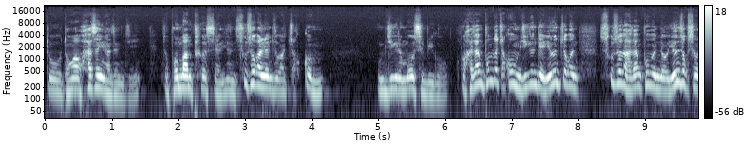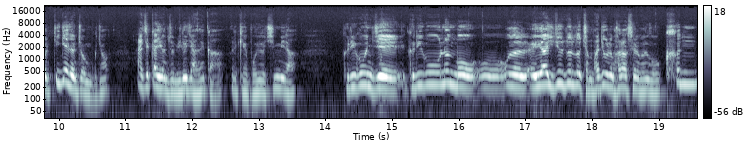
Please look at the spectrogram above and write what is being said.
또 동합 화성이라든지 또 범한 푸어셀 이런 수소 관련주가 조금 움직이는 모습이고 화장품도 조금 움직이는데 이런 쪽은 수소나 화장품은 뭐 연속성을 띠게는 좀 그죠? 아직까지는 좀 이러지 않을까 이렇게 보여집니다. 그리고 이제 그리고는 뭐 어, 오늘 AI주들도 전반적으로 하락세를 보이고 큰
